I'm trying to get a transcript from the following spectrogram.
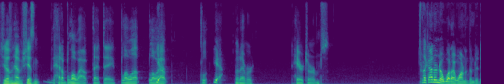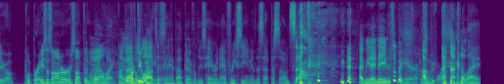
She doesn't have. She hasn't had a blowout that day. Blow up, blowout, Yeah. whatever. Hair terms. Like, I don't know what I wanted them to do. I'll put braces on her or something, Well, but like, I got don't do a do lot anything. to say about Beverly's hair in every scene in this episode. So, I mean, I named. It's a big hair episode I'm, for. I'm not gonna lie.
